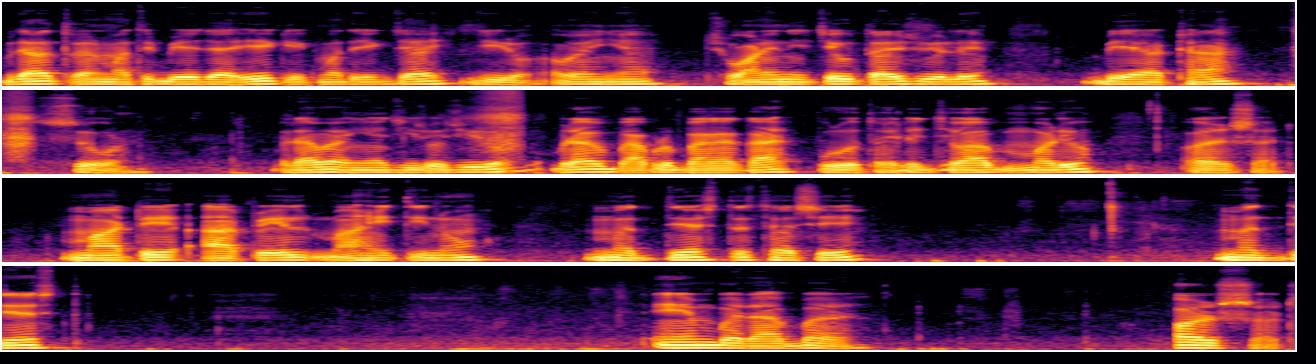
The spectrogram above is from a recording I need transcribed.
બરાબર ત્રણમાંથી બે જાય એક, એકમાંથી એક જાય જીરો હવે અહીંયા છને નીચે ઉતારીશું એટલે બે અઠા સોળ. બરાબર? અહીંયા જીરો જીરો. બરાબર? આપણો ભાગાકાર પૂરો થયો એટલે જવાબ મળ્યો અડસઠ. માટે આપેલ માહિતીનો મધ્યસ્થ થશે. મધ્યસ્થ એમ બરાબર અડસઠ.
